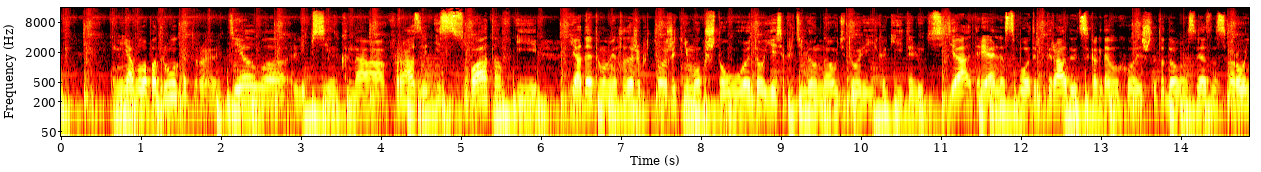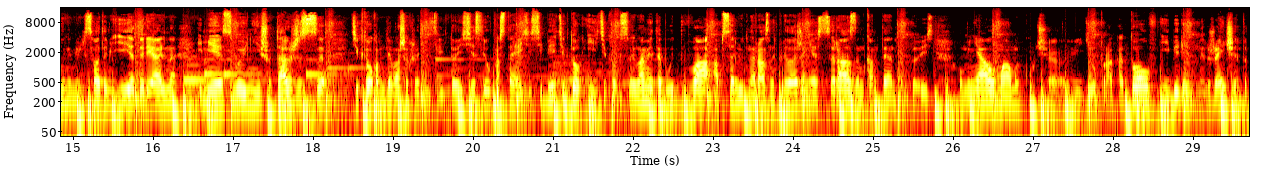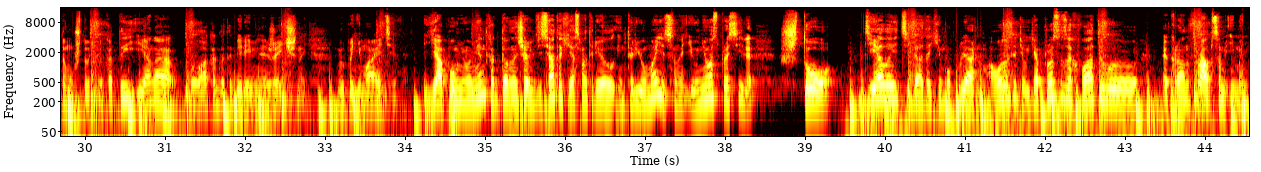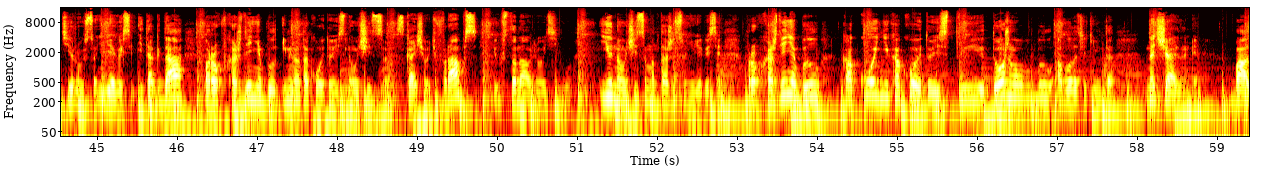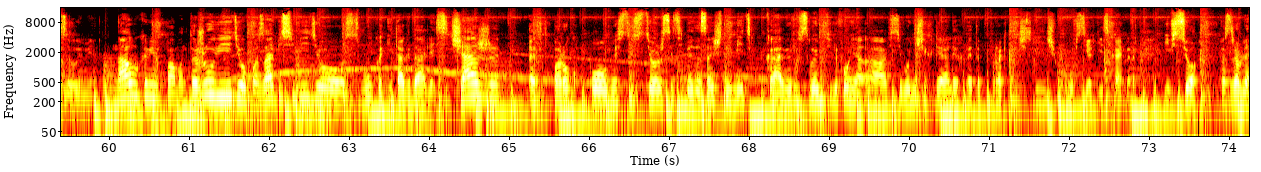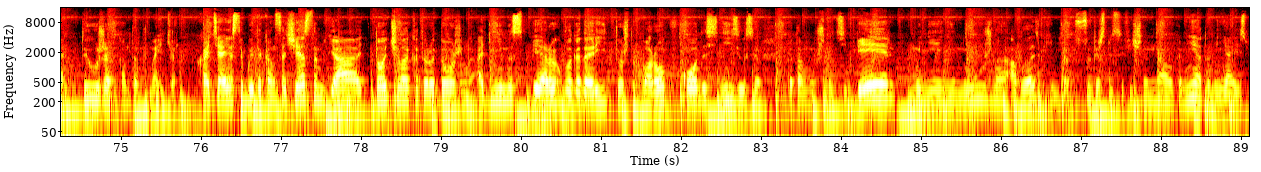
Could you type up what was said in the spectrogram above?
у меня была подруга, которая делала липсинг на фразы из сватов, и я до этого момента даже предположить не мог, что у этого есть определенная аудитория, и какие-то люди сидят, реально смотрят и радуются, когда выходит что-то новое, связанное с Воронинами или сватами, и это реально имеет свою нишу. Также с ТикТоком для ваших родителей. То есть, если вы поставите себе ТикТок и ТикТок своей маме, это будет два абсолютно разных приложения с разным контентом. То есть, у меня у мамы куча видео про котов и беременных женщин, потому что у нее коты, и она была когда-то беременной женщиной. Вы понимаете. Я помню момент, когда в начале десятых я смотрел интервью Мэдисона, и у него спросили, что делает тебя таким популярным? А он ответил, я просто захватываю экран фрапсом и монтирую в Sony Vegas. И тогда порог вхождения был именно такой, то есть научиться скачивать фрапс и устанавливать его, и научиться монтажить в Sony Vegas. Порог вхождения был какой-никакой, то есть ты должен был обладать какими-то начальными базовыми навыками по монтажу видео, по записи видео, звука и так далее. Сейчас же этот порог полностью стерся, тебе достаточно иметь камеру в своем телефоне, а в сегодняшних реалиях это практически ничего, у всех есть камера. И все, поздравляю, ты уже контент-мейкер. Хотя, если быть до конца честным, я тот человек, который должен одним из первых благодарить то, что порог входа снизился, потому что теперь мне не нужно обладать какими-то суперспецифичными навыками. Нет, у меня есть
